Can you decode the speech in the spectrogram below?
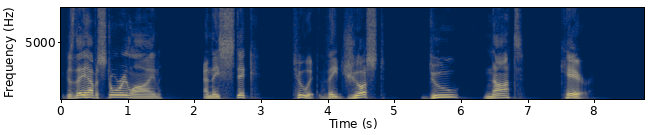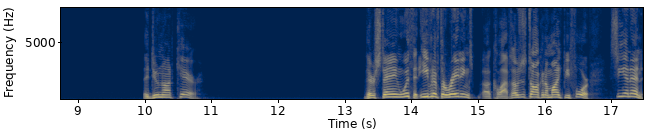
because they have a storyline and they stick to it. They just do not care. They do not care. They're staying with it, even if the ratings uh, collapse. I was just talking to Mike before. CNN,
